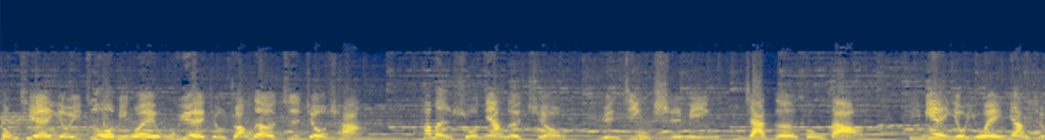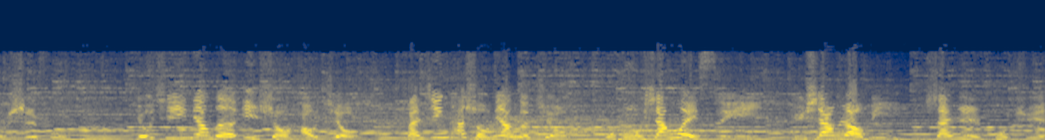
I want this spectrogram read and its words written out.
从前有一座名为吴越酒庄的制酒厂，他们所酿的酒远近驰名，价格公道。里面有一位酿酒师傅，尤其酿的一手好酒，凡经他手酿的酒，无不香味四溢，余香绕鼻，三日不绝。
